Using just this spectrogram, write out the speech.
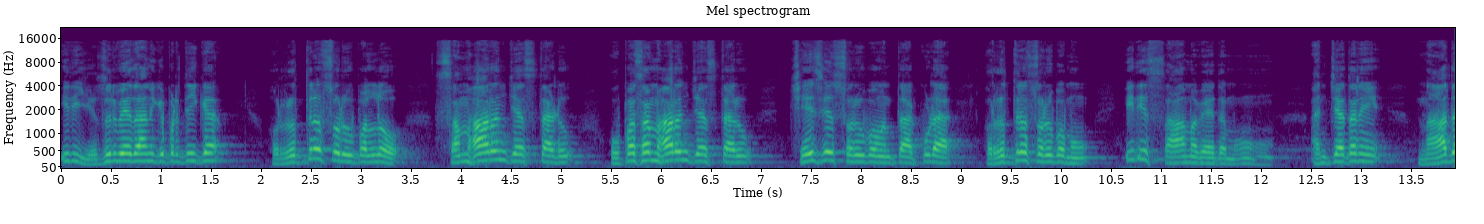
ఇది యజుర్వేదానికి ప్రతీక. రుద్ర స్వరూపంలో సంహారం చేస్తాడు ఉపసంహారం చేస్తారు చేసే స్వరూపం అంతా కూడా రుద్ర స్వరూపము ఇది సామవేదము. అంచేతనే నాద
